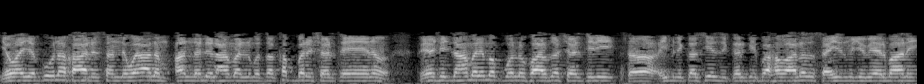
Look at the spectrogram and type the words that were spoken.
یو ایکون خالصا لوعلم ان للعمل متقبل شرطین پیش عمل مقبول فرض شرط دی ابن کثیر ذکر کی بحوالہ سعید مجھ مہربانی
